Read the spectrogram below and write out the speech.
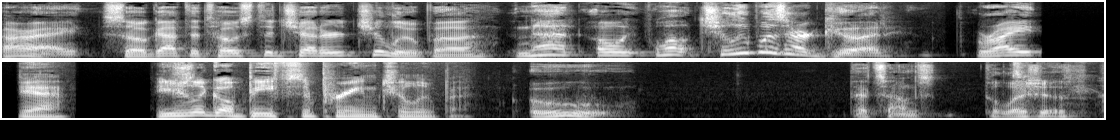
All right. So got the toasted cheddar chalupa. Not, oh, well, chalupas are good, right? Yeah. I usually go beef supreme chalupa. Ooh, that sounds delicious.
